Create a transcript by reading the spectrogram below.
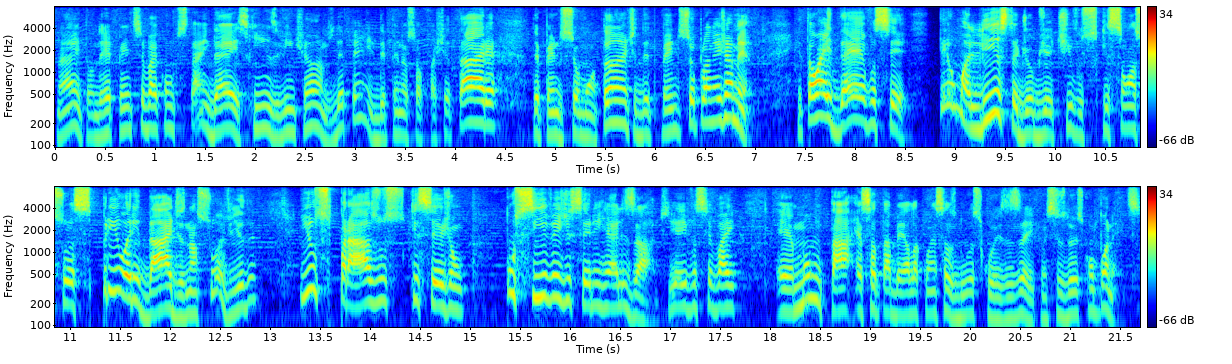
né? Então de repente você vai conquistar em 10, 15, 20 anos, depende, depende da sua faixa etária, depende do seu montante, depende do seu planejamento. Então a ideia é você ter uma lista de objetivos que são as suas prioridades na sua vida e os prazos que sejam possíveis de serem realizados. E aí você vai é, montar essa tabela com essas duas coisas aí, com esses dois componentes.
